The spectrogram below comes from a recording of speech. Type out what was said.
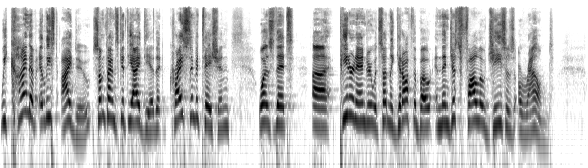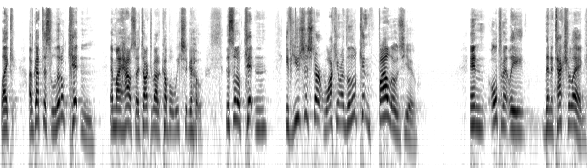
we kind of, at least I do, sometimes get the idea that Christ's invitation was that uh, Peter and Andrew would suddenly get off the boat and then just follow Jesus around. Like, I've got this little kitten in my house I talked about a couple weeks ago. This little kitten, if you just start walking around, the little kitten follows you and ultimately then attacks your leg.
